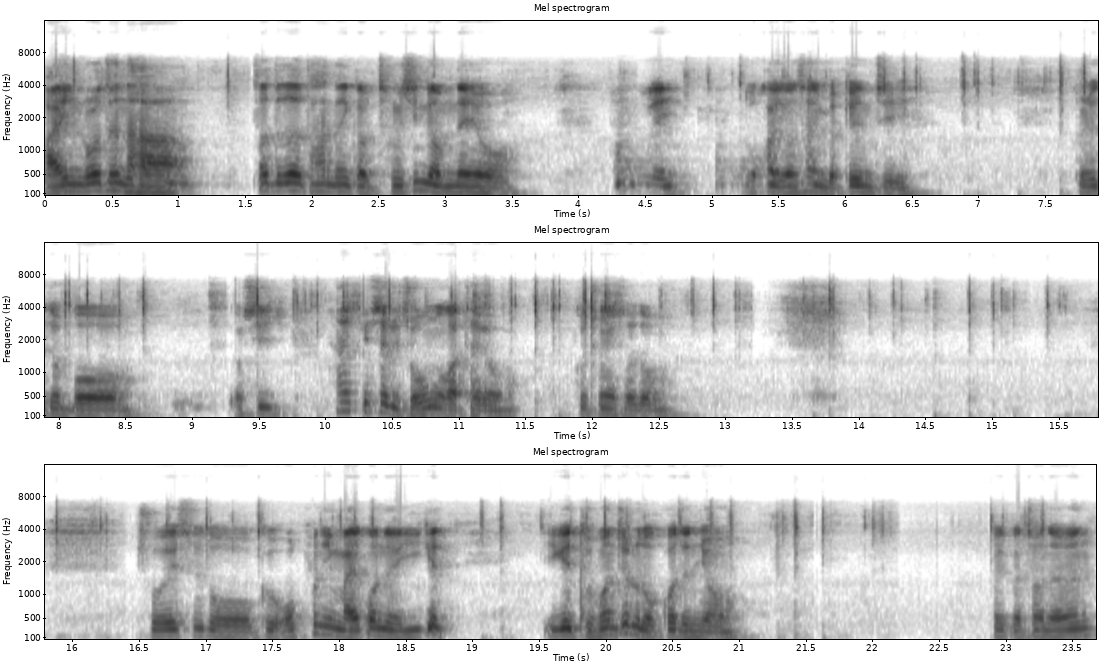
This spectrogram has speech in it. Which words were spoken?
바인로드나 서드드 한다니까 정신이 없네요. 한국에 녹화 영상이 몇 개인지. 그래도 뭐 역시 하이피셀이 좋은 것 같아요. 그 중에서도. 조회수도 그 오프닝 말고는 이게 이게 두 번째로 높거든요. 그러니까 저는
